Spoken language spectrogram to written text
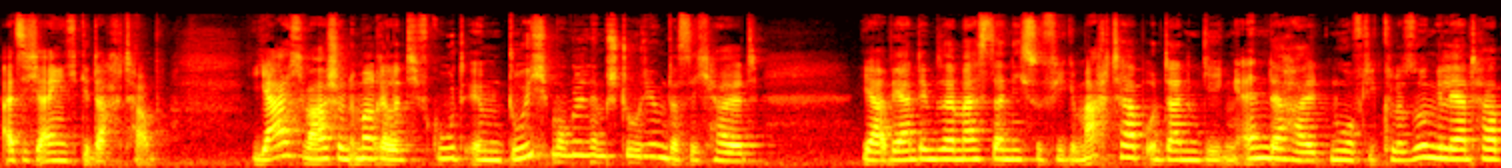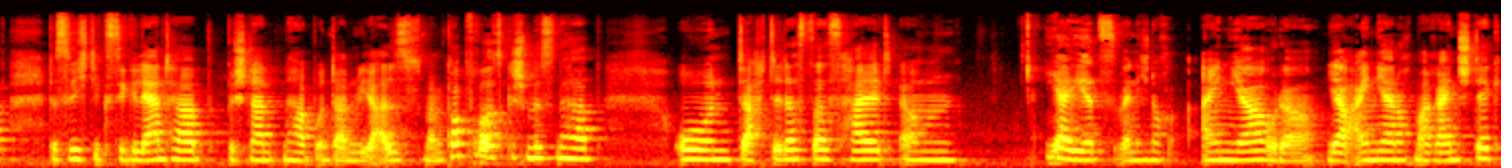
als ich eigentlich gedacht habe. Ja, ich war schon immer relativ gut im Durchmuggeln im Studium, dass ich halt ja während dem Semester nicht so viel gemacht habe und dann gegen Ende halt nur auf die Klausuren gelernt habe, das Wichtigste gelernt habe, bestanden habe und dann wieder alles aus meinem Kopf rausgeschmissen habe und dachte, dass das halt ähm, ja jetzt, wenn ich noch ein Jahr oder ja ein Jahr noch mal reinstecke,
